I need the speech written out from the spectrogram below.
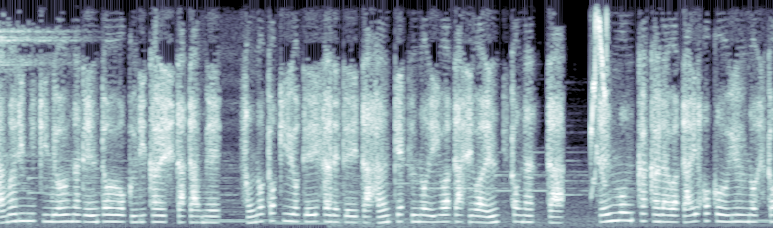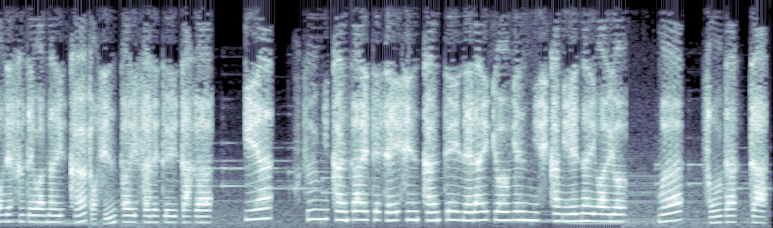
あ、あまりに奇妙な言動を繰り返したため、その時予定されていた判決の言い渡しは延期となった。専門家からは逮捕交流のストレスではないかと心配されていたが、いや、普通に考えて精神鑑定狙い狂言にしか見えないわよ。まあ、そうだった。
